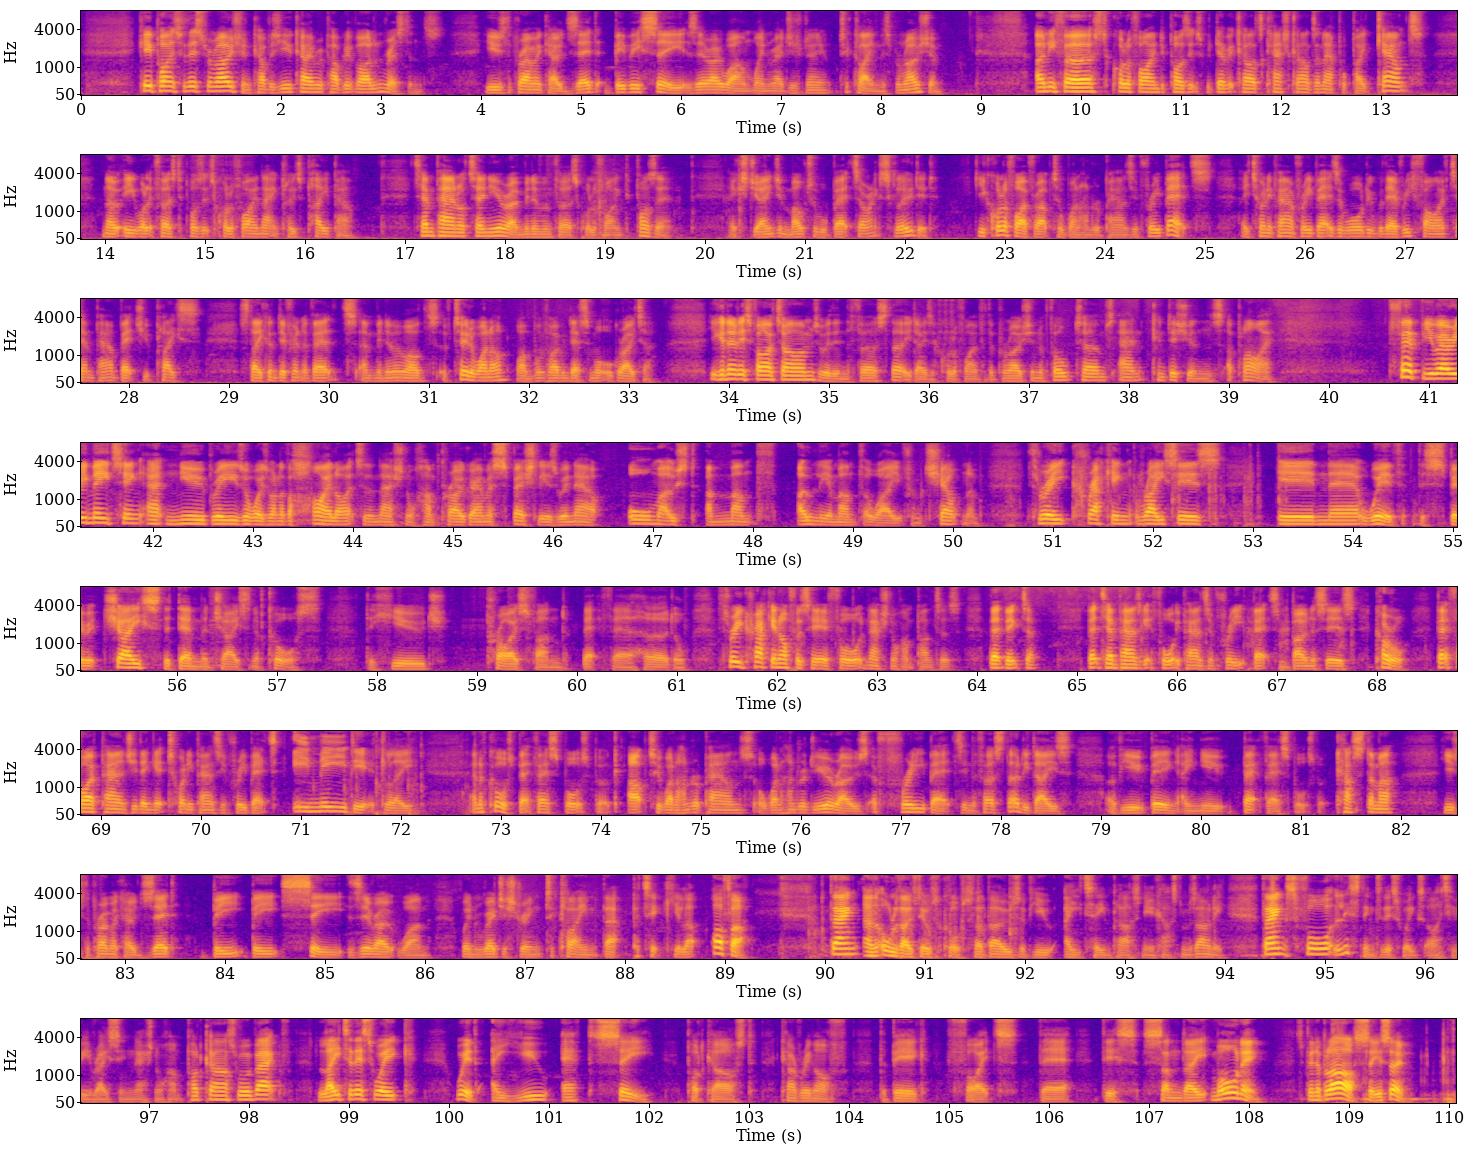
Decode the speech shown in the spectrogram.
Key points for this promotion covers UK and Republic of Ireland residents. Use the promo code ZBBC01 when registering to claim this promotion. Only first qualifying deposits with debit cards, cash cards, and Apple Pay count. No e wallet first deposits qualifying, that includes PayPal. £10 or €10 Euro minimum first qualifying deposit. Exchange and multiple bets are excluded. You qualify for up to £100 in free bets. A £20 free bet is awarded with every five £10 bets you place. Stake on different events at minimum odds of 2 to 1 on, 1.5 in decimal or greater. You can do this five times within the first 30 days of qualifying for the promotion, and full terms and conditions apply. February meeting at Newbury is always one of the highlights of the National Hunt programme, especially as we're now almost a month only a month away from Cheltenham. Three cracking races in there with the Spirit Chase, the Denman Chase, and of course the huge prize fund Betfair Hurdle. Three cracking offers here for National Hunt punters. Bet Victor, bet £10, get £40 in free bets and bonuses. Coral, bet £5, you then get £20 in free bets immediately and of course, Betfair Sportsbook up to £100 or €100 Euros of free bets in the first 30 days of you being a new Betfair Sportsbook customer. Use the promo code ZBBC01 when registering to claim that particular offer. Thank and all of those deals, of course, for those of you 18 plus new customers only. Thanks for listening to this week's ITV Racing National Hunt podcast. We'll be back later this week with a UFC podcast covering off the big fights there this Sunday morning. It's been a blast. See you soon.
